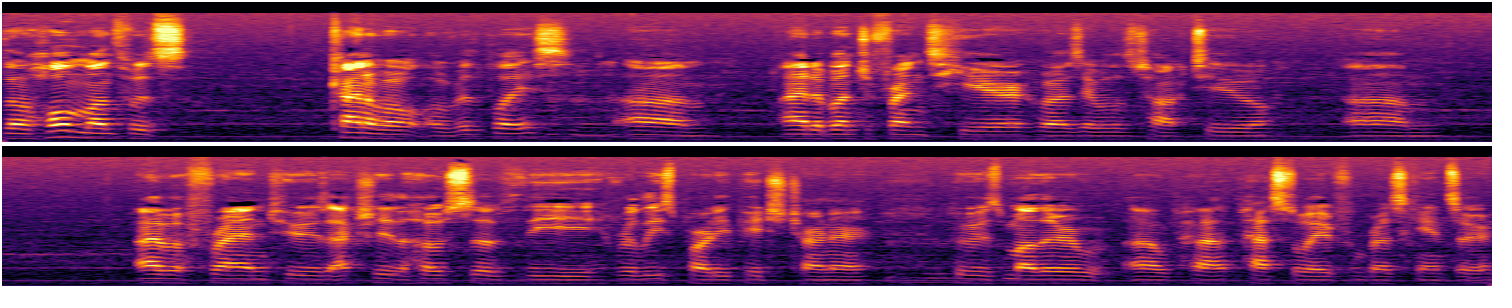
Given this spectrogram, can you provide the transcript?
the whole month was kind of all over the place. Um, I had a bunch of friends here who I was able to talk to. Um, I have a friend who's actually the host of the release party, Paige Turner, whose mother uh, pa- passed away from breast cancer.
